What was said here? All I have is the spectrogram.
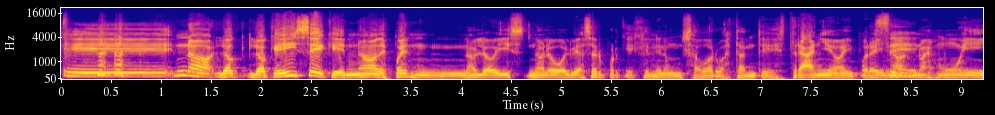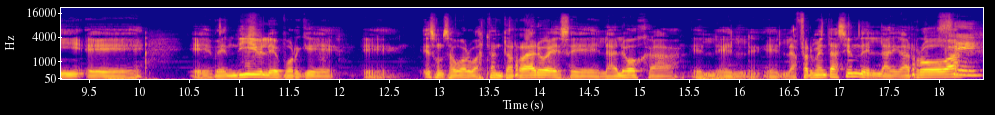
Eh, no, lo, que hice que no, después no lo hice, no lo volví a hacer porque genera un sabor bastante extraño y por ahí no, es muy eh, vendible porque es un sabor bastante raro, es eh, la loja, la fermentación del algarroba. Sí.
